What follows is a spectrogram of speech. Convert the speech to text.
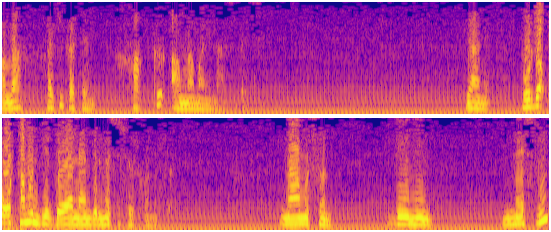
Allah hakikaten hakkı anlamayı nasip etsin. Yani burada ortamın bir değerlendirmesi söz konusu. Namusun, dinin, neslin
